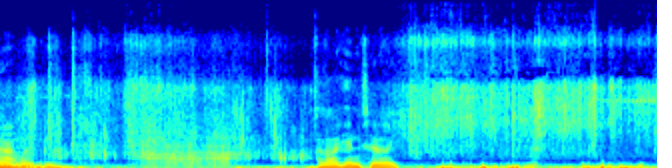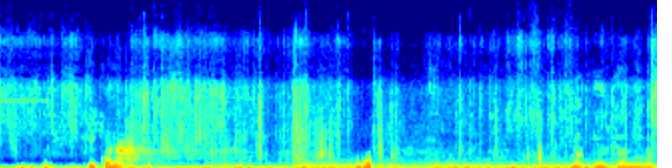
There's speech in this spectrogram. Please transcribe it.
ง่ายเลยบีอร่อย เห็นเฉยอีกัวหนาหมักอยู่แถวนี้เนาะ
